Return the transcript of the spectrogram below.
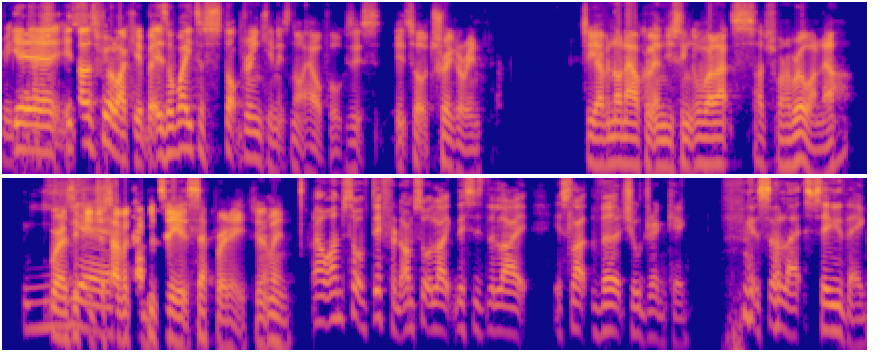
Yeah, it does feel like it, but as a way to stop drinking, it's not helpful because it's it's sort of triggering. So you have a non-alcoholic and you think, oh, well, that's I just want a real one now. Whereas if you just have a cup of tea, it's separately. Do you know what I mean? Oh, I'm sort of different. I'm sort of like this is the like it's like virtual drinking. it's sort of like soothing.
